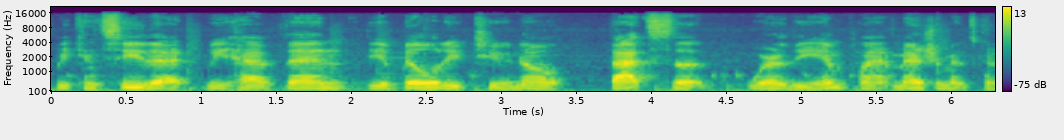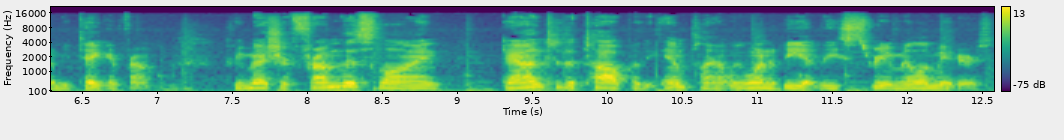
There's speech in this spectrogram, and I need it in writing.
we can see that we have then the ability to know that's the where the implant measurement is going to be taken from. If we measure from this line down to the top of the implant, we want to be at least 3 millimeters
